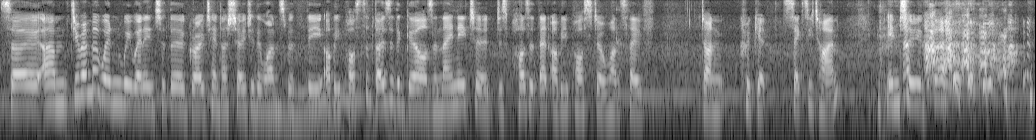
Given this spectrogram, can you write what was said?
So, um, do you remember when we went into the grow tent? I showed you the ones with the ovipositor. Those are the girls, and they need to deposit that ovipositor once they've done cricket sexy time into the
